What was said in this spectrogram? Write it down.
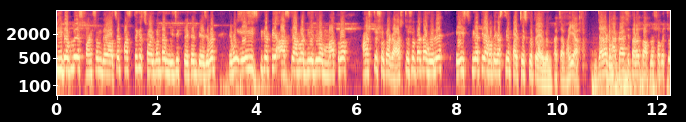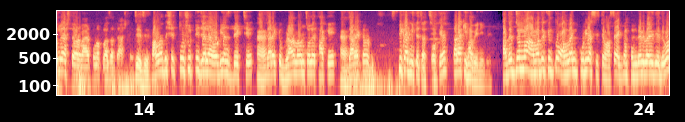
টিডাব্লিউএস ফাংশন দেওয়া আছে। পাঁচ থেকে ছয় ঘণ্টা মিউজিক প্লেটেন পেয়ে যাবেন। এবং এই স্পিকারটি আজকে আমরা দিয়ে দিব মাত্র আটশোশো টাকা। আটশোশো টাকা হলে এই স্পিকারটি আমাদের কাছ থেকে পারচেস করতে পারবেন। আচ্ছা ভাইয়া যারা ঢাকা আছে তারা তো আপনার সবে চলে আসতে পারবে আয়ারপোনা প্লাজাতে আসলে। জি জি। বাংলাদেশের চৌষট্টি জেলায় অডিয়েন্স দেখছে হ্যাঁ। যারা একটু গ্রাম অঞ্চলে থাকে হ্যাঁ। যারা একটা স্পিকার নিতে চাচ্ছে ওকে। তারা কীভাবে নিবে? তাদের জন্য আমাদের কিন্তু অনলাইন কুরিয়ার সিস্টেম আছে একদম হোম ডেলিভারি দিয়ে দেবো।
